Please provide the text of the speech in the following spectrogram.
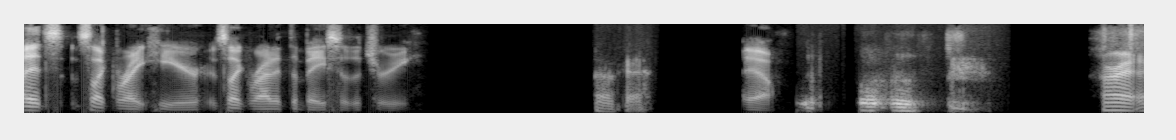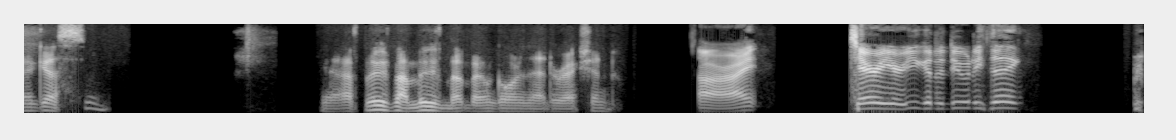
It's it's like right here. It's like right at the base of the tree. okay. Yeah. All right, I guess. Yeah, I've moved my movement, but I'm going in that direction. All right. Terry, are you going to do anything?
